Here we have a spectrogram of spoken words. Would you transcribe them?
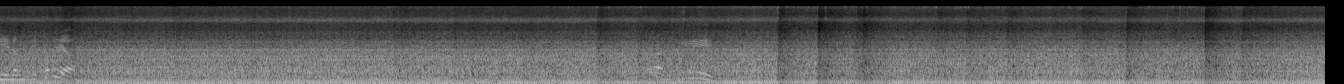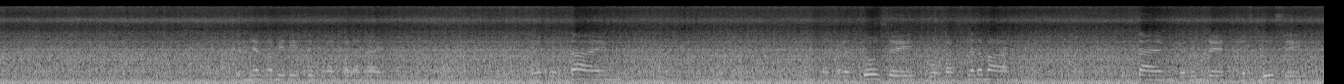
Mabilis maghinang si Korea. Lagi. Ganyan dito mga palanay. Pag alas 12, bukas na naman. Overtime, ganun din, alas 12.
